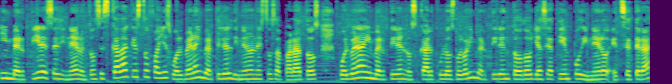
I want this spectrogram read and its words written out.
invertir ese dinero. Entonces, cada que esto falle volver a invertir el dinero en estos aparatos, volver a invertir en los cálculos, volver a invertir en todo, ya sea tiempo, dinero, etcétera.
